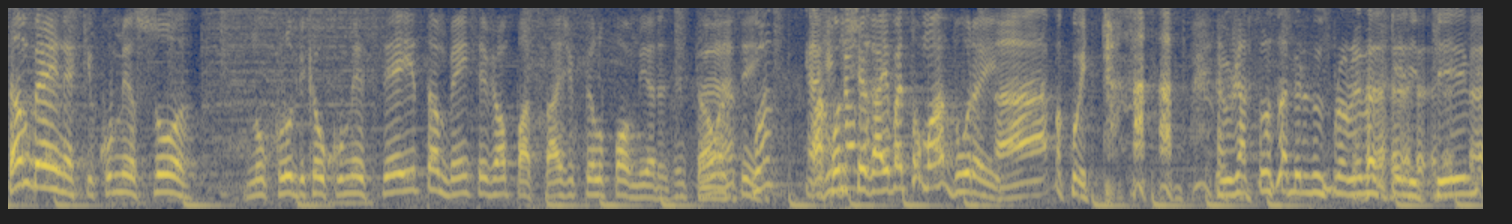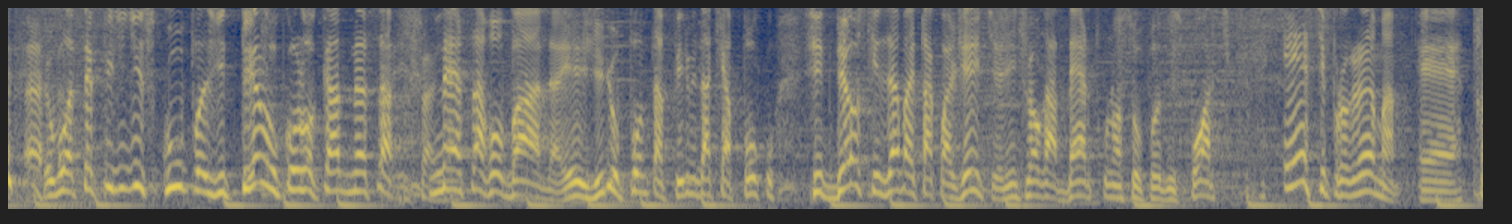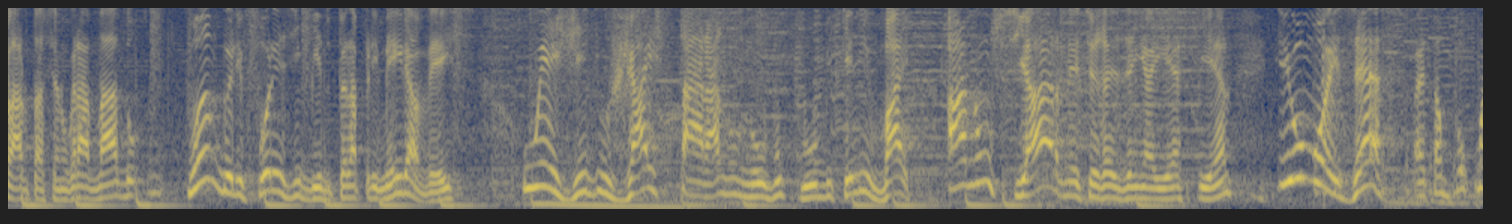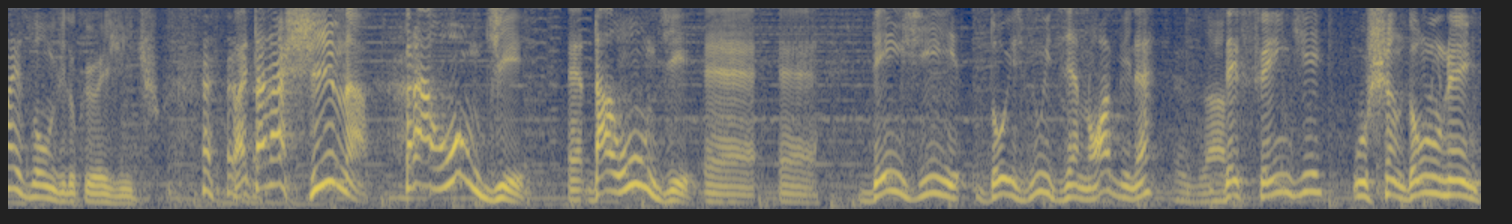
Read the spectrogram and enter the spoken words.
também, né? Que começou no clube que eu comecei e também teve uma passagem pelo Palmeiras. Então, é, assim, quando, mas quando joga... chegar aí vai tomar uma dura aí. Ah, mas coitado. Eu já tô sabendo dos problemas que ele teve. Eu vou até pedir desculpas de tê-lo colocado nessa, nessa roubada. Egílio Ponta Firme, daqui a pouco, se Deus quiser, vai estar com a gente. A gente joga aberto com o nosso fã do esporte. Esse programa, é claro, está sendo gravado. Quando ele for exibido pela primeira vez, o Egídio já estará no novo clube que ele vai anunciar nesse resenha ESPN. E o Moisés vai estar um pouco mais longe do que o Egídio. Vai estar na China. Para onde? É, da onde? É, é, desde 2019, né? Exato. Defende o Shandong Luneng.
